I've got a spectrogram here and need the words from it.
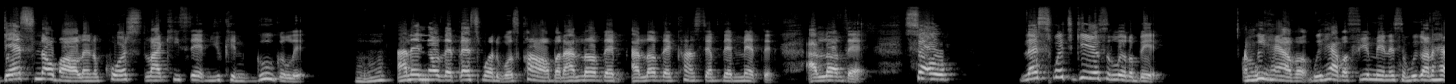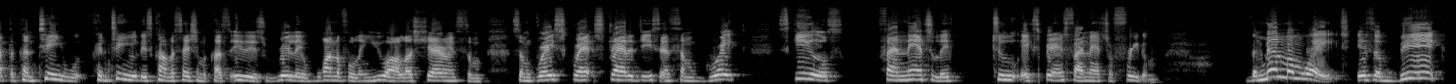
debt snowball. And of course, like he said, you can Google it Mm-hmm. I didn't know that that's what it was called, but I love that. I love that concept, that method. I love that. So let's switch gears a little bit, and we have a we have a few minutes, and we're going to have to continue continue this conversation because it is really wonderful, and you all are sharing some some great strategies and some great skills financially to experience financial freedom. The minimum wage is a big,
